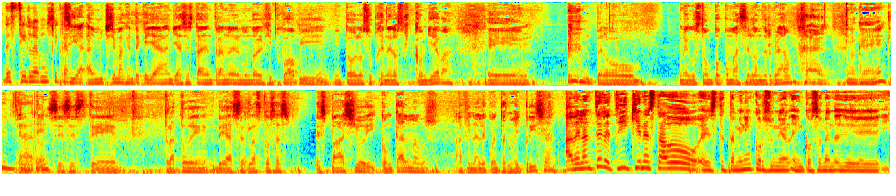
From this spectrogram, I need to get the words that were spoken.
de estilo de música. Sí, hay muchísima gente que ya, ya se está entrando en el mundo del hip hop y, y todos los subgéneros que conlleva. Eh, pero me gusta un poco más el underground. Ok. Entonces, este trato de, de hacer las cosas despacio y con calma. Pues, a final de cuentas no hay prisa. Adelante de ti, ¿quién ha estado este, también incursionando, incursionando, eh,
